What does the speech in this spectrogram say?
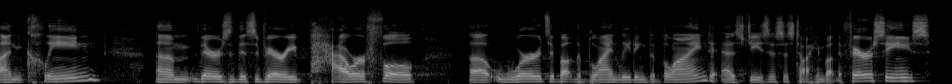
unclean. Um, there's this very powerful uh, words about the blind leading the blind, as Jesus is talking about the Pharisees.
